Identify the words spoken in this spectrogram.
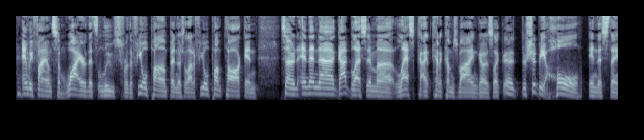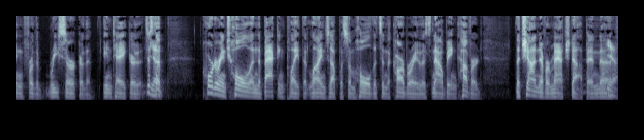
and we found some wire that's loose for the fuel pump, and there's a lot of fuel pump talk, and so and then uh, God bless him, uh, Les kind of comes by and goes like, uh, "There should be a hole in this thing for the recirc or the intake or just Yeah. a quarter inch hole in the backing plate that lines up with some hole that's in the carburetor that's now being covered that Sean never matched up. And uh, Yeah.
